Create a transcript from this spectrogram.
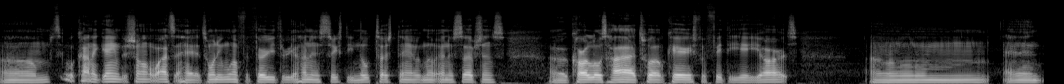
Um, see what kind of game Deshaun Watson had 21 for 33, 160, no touchdowns, no interceptions. Uh, Carlos Hyde, 12 carries for 58 yards. Um, and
